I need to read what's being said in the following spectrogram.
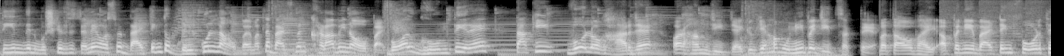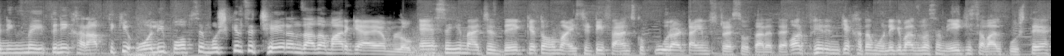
तीन दिन मुश्किल से चले और उसमें बैटिंग तो बिल्कुल ना हो पाए। मतलब बैट्समैन खड़ा भी ना हो पाए। बॉल घूमती रहे ताकि वो लोग हार जाए और हम जीत जाए, क्योंकि हम उन्हीं पे जीत सकते हैं। बताओ भाई, अपनी बैटिंग फोर्थ इनिंग्स में इतनी खराब थी कि ओली पॉप से मुश्किल से छह रन ज़्यादा मार के आए हम लोग। ऐसे ही मैचेस देख के तो हम आईसीटी फैंस को पूरा टाइम स्ट्रेस होता रहता है। और फिर इनके खत्म होने के बाद बस हम एक ही सवाल पूछते हैं,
